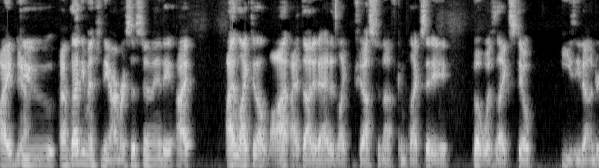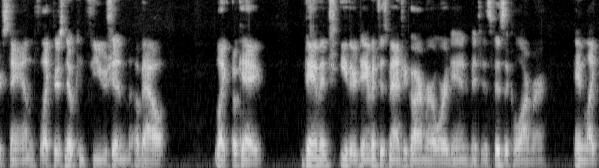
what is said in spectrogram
I Yeah. do. I'm glad you mentioned the armor system, Andy. I I liked it a lot. I thought it added like just enough complexity, but was like still easy to understand. Like, there's no confusion about like okay, damage either damages magic armor or damages physical armor, and like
